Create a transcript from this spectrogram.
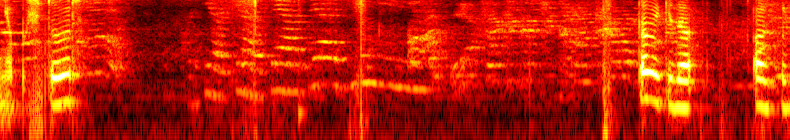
Yapıştır. Tabii ki de hazır.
